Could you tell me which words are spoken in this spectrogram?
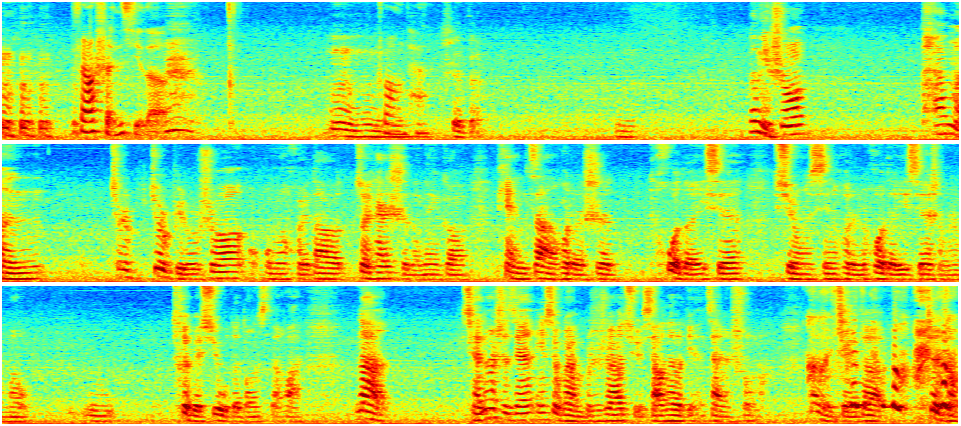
非常神奇的嗯嗯。状态。是的。嗯。那你说，他们就是就是比如说，我们回到最开始的那个骗赞，或者是获得一些虚荣心，或者是获得一些什么什么，嗯，特别虚无的东西的话，那前段时间 Instagram 不是说要取消它的点赞数吗？那你觉得这种，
